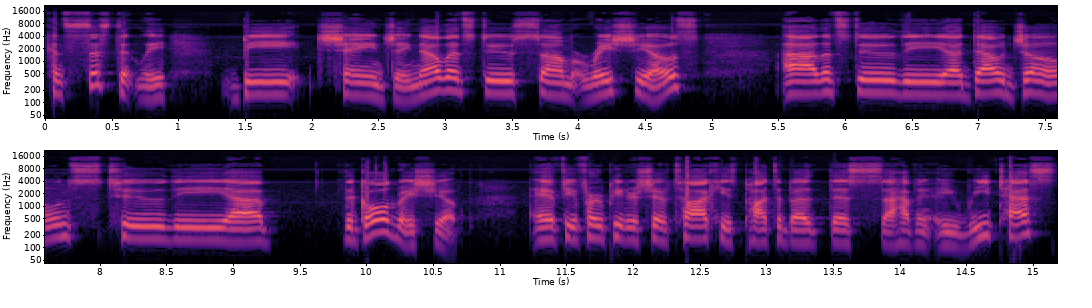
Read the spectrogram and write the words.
consistently be changing. Now let's do some ratios. Uh, let's do the uh, Dow Jones to the uh, the gold ratio. If you've heard Peter Schiff talk, he's talked about this uh, having a retest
